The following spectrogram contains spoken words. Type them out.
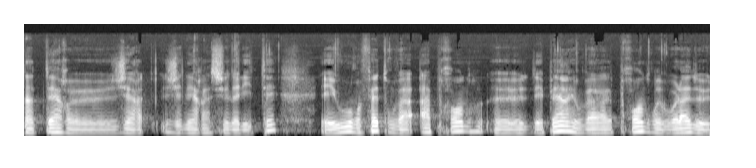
d'intergénérationnalité et où en fait on va apprendre euh, des pères et on va apprendre voilà de,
